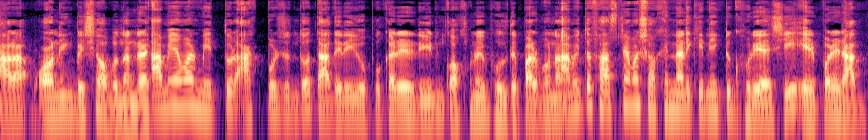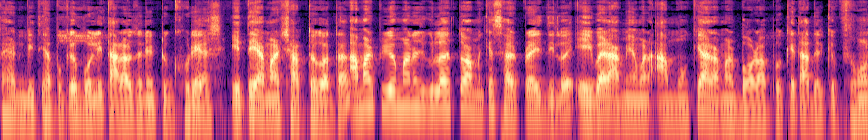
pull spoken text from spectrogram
তারা অনেক বেশি অবদান রাখে। আমি আমার মৃত্যুর আগ পর্যন্ত তাদের এই উপকারের ঋণ কখনোই ভুলতে পারব না। আমি তো ফার্স্টে আমার শখের নারীকে নিয়ে একটু ঘুরে আসি, এরপরে রাত ভাই অ্যান্ড বিথিয়া আপুকে বলি, তারাও যেন একটু ঘুরে আসে। এতে আমার সার্থকতা। আমার প্রিয় মানুষগুলো তো আমাকে সারপ্রাইজ দিল। এইবার আমি আমার আম্মুকে আর আমার বড় আপুকে তাদেরকে ফোন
